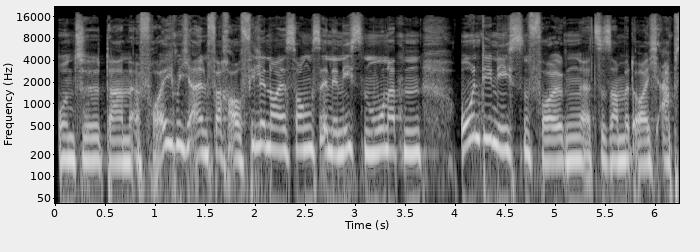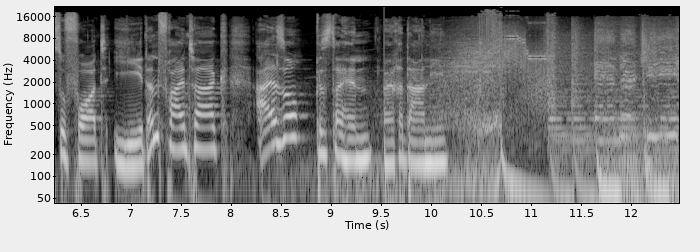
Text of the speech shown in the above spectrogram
Und äh, dann freue ich mich einfach auf viele neue Songs in den nächsten Monaten und die nächsten Folgen äh, zusammen mit euch ab sofort jeden Freitag. Also bis dahin, eure Dani. Energy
